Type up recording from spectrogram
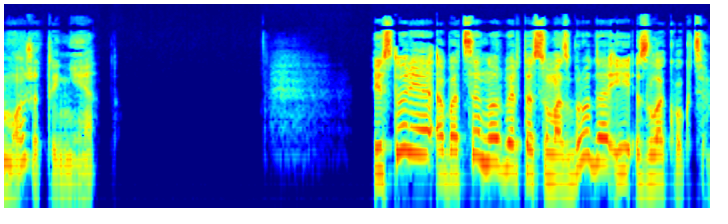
может и нет». История об отце Норберта Сумасброда и Злококте.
